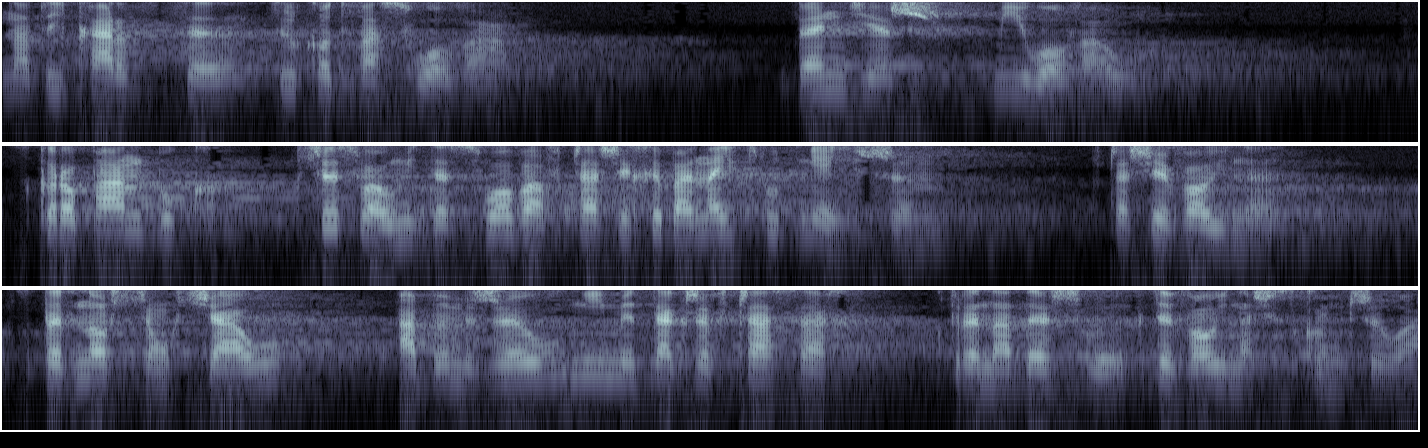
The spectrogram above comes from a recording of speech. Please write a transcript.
Na tej kartce tylko dwa słowa: Będziesz miłował. Skoro Pan Bóg przysłał mi te słowa w czasie chyba najtrudniejszym, w czasie wojny, z pewnością chciał, abym żył nimi także w czasach, które nadeszły, gdy wojna się skończyła.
